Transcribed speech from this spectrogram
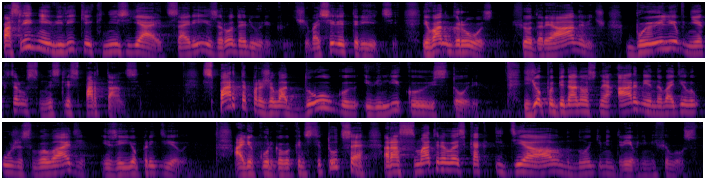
Последние великие князья и цари из рода Рюриковичей, Василий III, Иван Грозный, Федор Иоаннович были в некотором смысле спартанцами. Спарта прожила долгую и великую историю. Ее победоносная армия наводила ужас в Элладе и за ее пределами. А Ликургова конституция рассматривалась как идеал многими древними философами.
